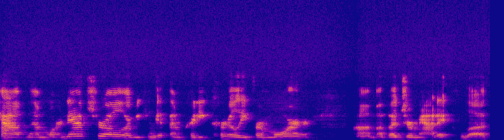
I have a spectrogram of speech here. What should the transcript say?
have them more natural or we can get them pretty curly for more um, of a dramatic look.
